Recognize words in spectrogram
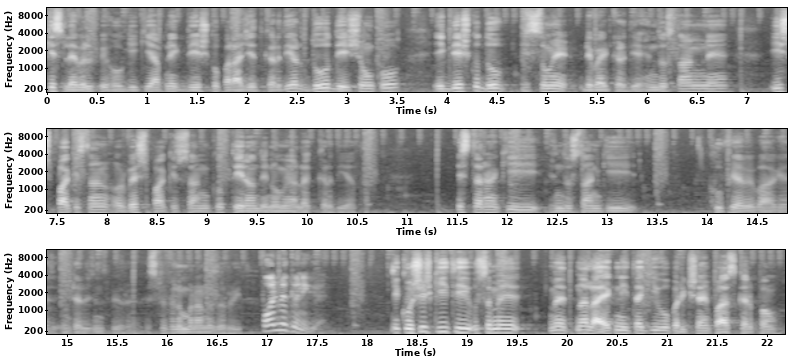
किस लेवल पे होगी कि आपने एक देश को पराजित कर दिया और दो देशों को एक देश को दो हिस्सों में डिवाइड कर दिया। हिंदुस्तान ने ईस्ट पाकिस्तान और वेस्ट पाकिस्तान को तेरह दिनों में अलग कर दिया था। इस तरह की हिंदुस्तान की खुफिया विभाग है इंटेलिजेंस ब्यूरो है। इस पर फ़िल्म बनाना ज़रूरी था। फौज में क्यों नहीं गए? ये कोशिश की थी उस समय मैं इतना लायक नहीं था कि वो परीक्षाएँ पास कर पाऊँ।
